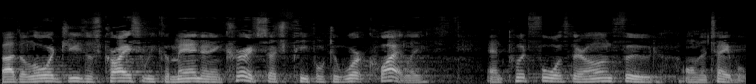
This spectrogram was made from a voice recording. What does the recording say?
By the Lord Jesus Christ, we command and encourage such people to work quietly and put forth their own food on the table.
